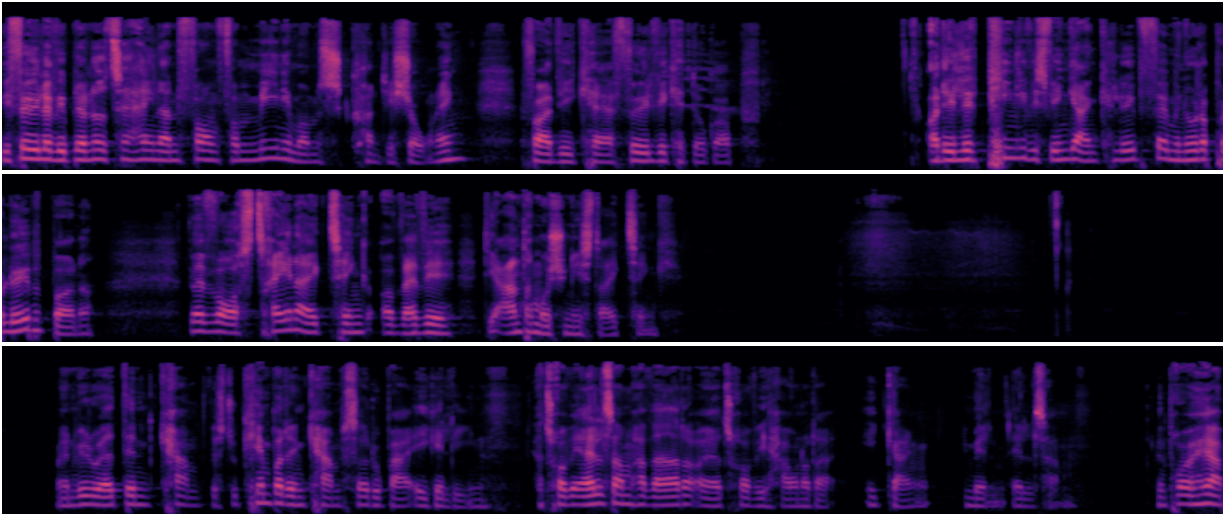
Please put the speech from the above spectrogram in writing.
Vi føler, at vi bliver nødt til at have en eller anden form for minimumskondition, ikke? for at vi kan føle, at vi kan dukke op. Og det er lidt pinligt, hvis vi ikke engang kan løbe 5 minutter på løbebåndet. Hvad vil vores træner ikke tænke, og hvad vil de andre motionister ikke tænke? Men ved du at den kamp, hvis du kæmper den kamp, så er du bare ikke alene. Jeg tror, vi alle sammen har været der, og jeg tror, vi havner der i gang imellem alle sammen. Men prøv her.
